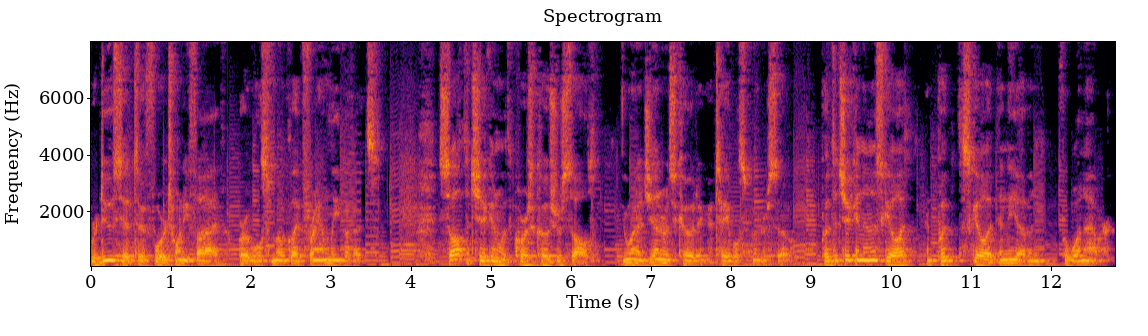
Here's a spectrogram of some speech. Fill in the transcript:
reduce it to 425 or it will smoke like Fran Lebowitz. Salt the chicken with coarse kosher salt. You want a generous coating, a tablespoon or so. Put the chicken in a skillet and put the skillet in the oven for one hour.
